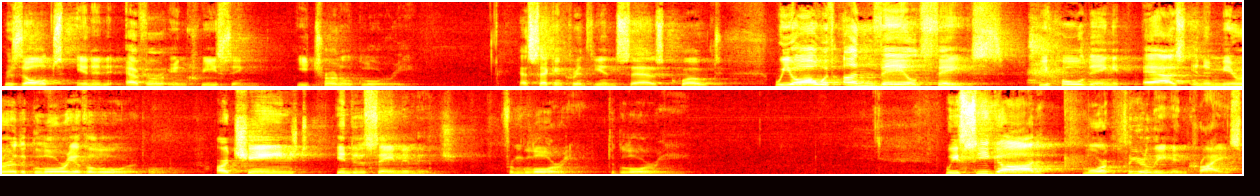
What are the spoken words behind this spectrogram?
results in an ever increasing eternal glory. As 2 Corinthians says, quote, we all with unveiled face, beholding as in a mirror the glory of the Lord, are changed into the same image from glory to glory. We see God more clearly in Christ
